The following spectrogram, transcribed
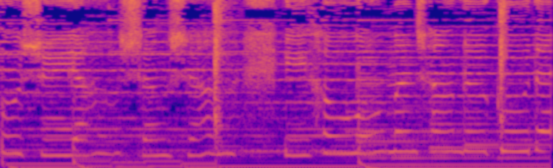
不需要想象，以后我漫长的孤单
